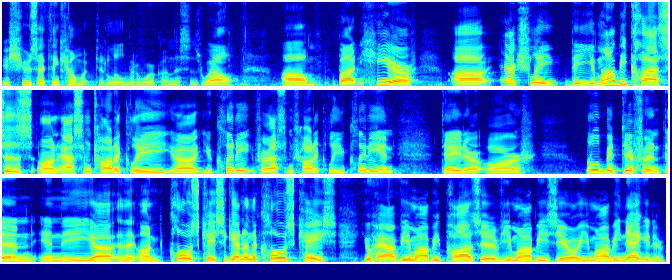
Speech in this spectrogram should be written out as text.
issues. I think Helmut did a little bit of work on this as well. Um, but here, uh, actually, the Yamabe classes on asymptotically uh, Euclidean, for asymptotically Euclidean data are a little bit different than in the, uh, in the, on closed case. Again, in the closed case, you have Yamabe positive, Yamabe zero, Yamabe.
